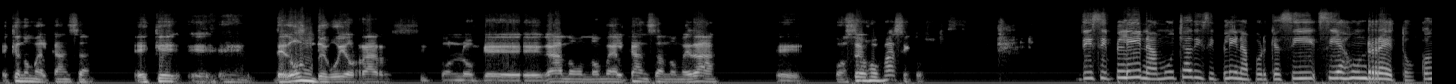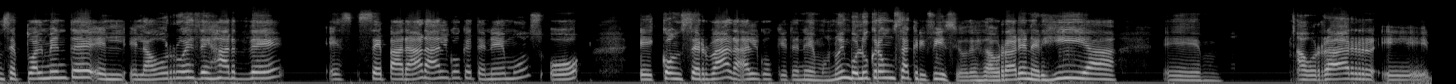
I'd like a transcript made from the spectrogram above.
es que no me alcanza, es que eh, eh, de dónde voy a ahorrar si con lo que gano no me alcanza, no me da. Consejos básicos. Disciplina, mucha disciplina, porque sí, sí es un reto. Conceptualmente el, el ahorro es dejar de es separar algo que tenemos o eh, conservar algo que tenemos, ¿no? Involucra un sacrificio, desde ahorrar energía, eh, ahorrar eh,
